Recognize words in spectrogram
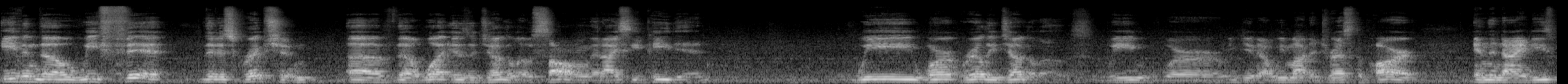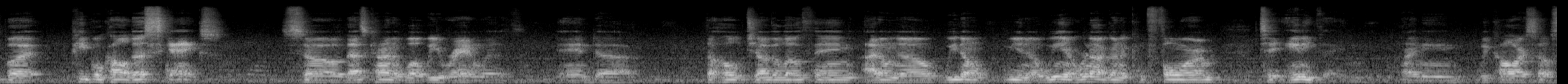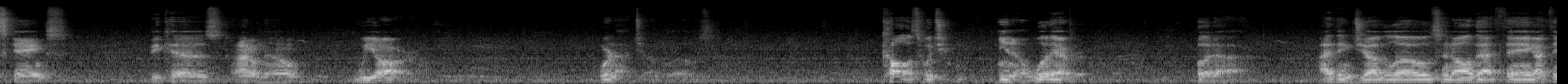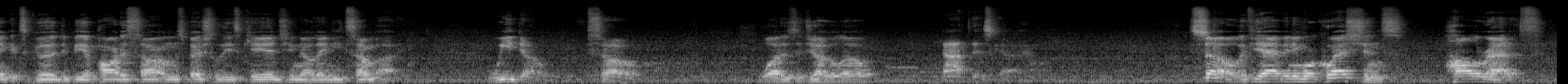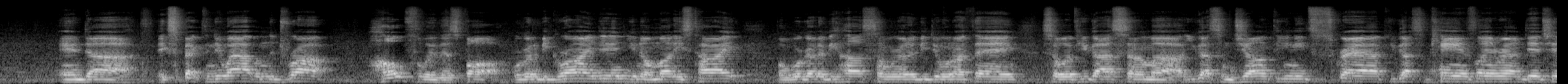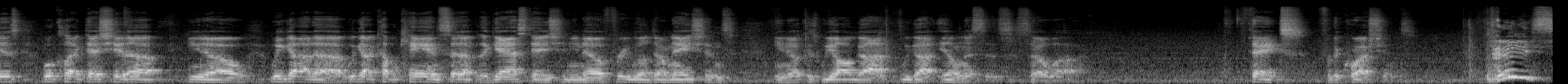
even though we fit the description of the What is a Juggalo song that ICP did, we weren't really juggalos. We were, you know, we might have dressed the part in the 90s, but people called us skanks. So that's kind of what we ran with. And uh, the whole juggalo thing, I don't know. We don't, you know, we, we're not going to conform to anything. I mean, we call ourselves skanks because, I don't know, we are. We're not juggalos. Call us what you, you know, whatever. But, uh, I think juggalos and all that thing, I think it's good to be a part of something, especially these kids, you know, they need somebody. We don't. So, what is a juggalo? Not this guy. So, if you have any more questions, holler at us. And uh, expect a new album to drop hopefully this fall. We're going to be grinding, you know, money's tight, but we're going to be hustling, we're going to be doing our thing. So if you got some uh, you got some junk that you need to scrap, you got some cans laying around ditches, we'll collect that shit up. You know, we got uh, we got a couple cans set up at the gas station, you know, free will donations you know, because we all got we got illnesses. So uh, thanks for the questions. Peace.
